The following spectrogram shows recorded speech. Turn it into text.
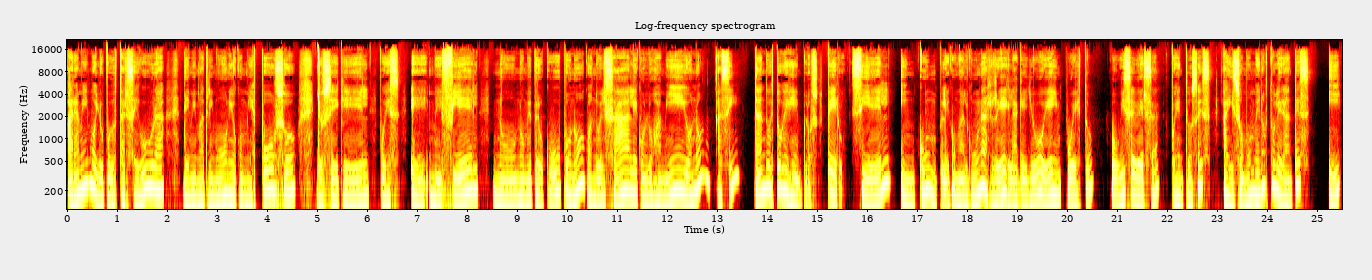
ahora mismo yo puedo estar segura de mi matrimonio con mi esposo, yo sé que él pues eh, me es fiel, no, no me preocupo, ¿no? Cuando él sale con los amigos, ¿no? Así, dando estos ejemplos. Pero si él incumple con alguna regla que yo he impuesto, o viceversa, pues entonces ahí somos menos tolerantes y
